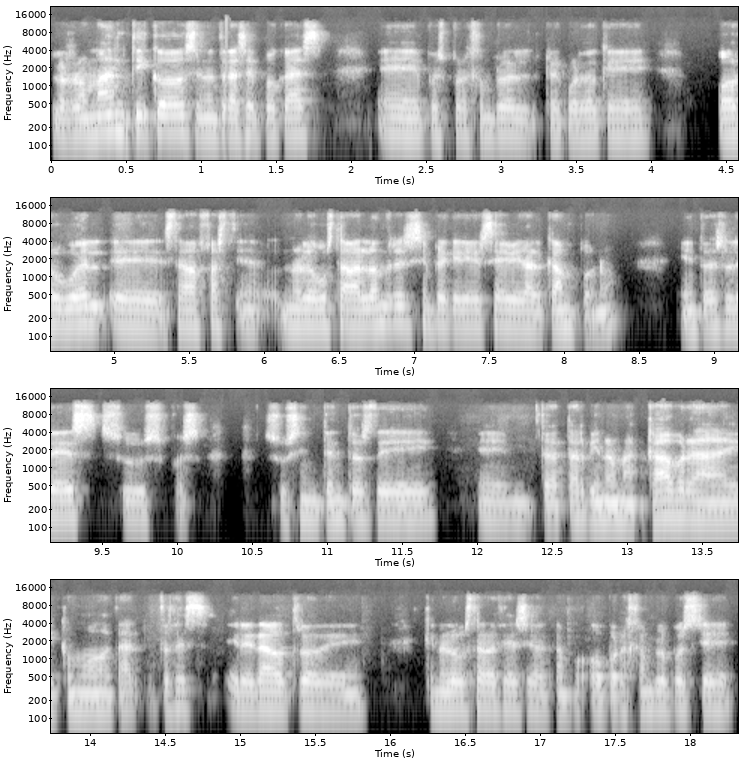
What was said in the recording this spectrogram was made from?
los románticos, en otras épocas, pues por ejemplo, recuerdo que Orwell estaba no le gustaba Londres y siempre quería irse a vivir al campo, ¿no? Y entonces lees sus, pues, sus intentos de eh, tratar bien a una cabra y como tal. Entonces él era otro de que no le gustaba decir al campo. O por ejemplo, pues eh,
